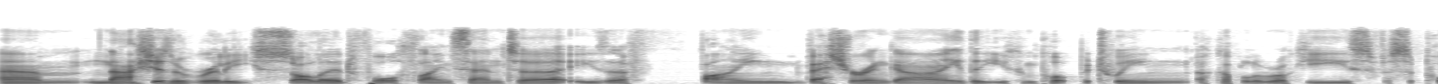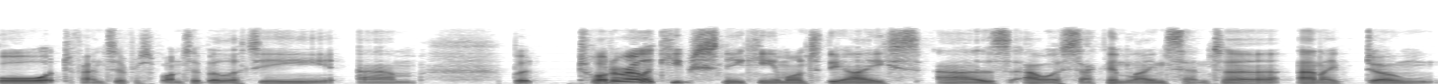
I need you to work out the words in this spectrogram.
Um, Nash is a really solid fourth line center. He's a fine veteran guy that you can put between a couple of rookies for support, defensive responsibility. Um, but Tortorella keeps sneaking him onto the ice as our second line center, and I don't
